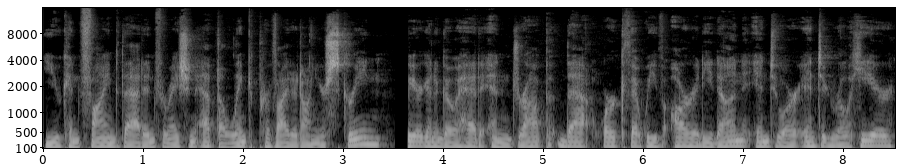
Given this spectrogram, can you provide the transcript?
You can find that information at the link provided on your screen we are going to go ahead and drop that work that we've already done into our integral here.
